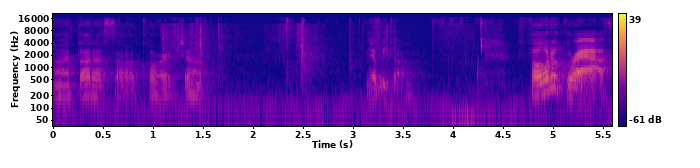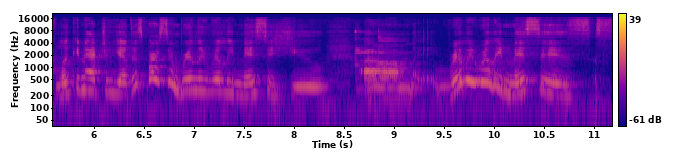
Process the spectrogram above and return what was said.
Oh, I thought I saw a card jump. There we go photograph looking at you. Yeah this person really really misses you. Um really really misses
